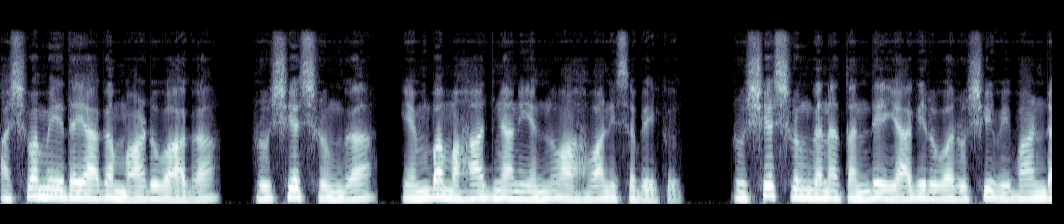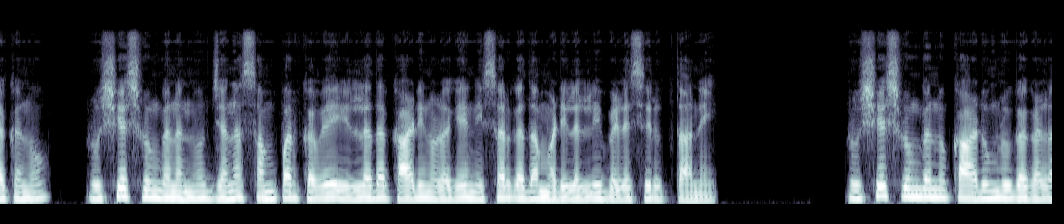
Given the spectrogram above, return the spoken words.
ಅಶ್ವಮೇಧಯಾಗ ಮಾಡುವಾಗ ಋಷ್ಯಶೃಂಗ ಎಂಬ ಮಹಾಜ್ಞಾನಿಯನ್ನು ಆಹ್ವಾನಿಸಬೇಕು. ಋಷ್ಯಶೃಂಗನ ತಂದೆಯಾಗಿರುವ ಋಷಿ ವಿಭಾಂಡಕನು ಋಷ್ಯಶೃಂಗನನ್ನು ಜನ ಸಂಪರ್ಕವೇ ಇಲ್ಲದ ಕಾಡಿನೊಳಗೆ ನಿಸರ್ಗದ ಮಡಿಲಲ್ಲಿ ಬೆಳೆಸಿರುತ್ತಾನೆ. ಋಷ್ಯಶೃಂಗನು ಕಾಡುಮೃಗಗಳ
